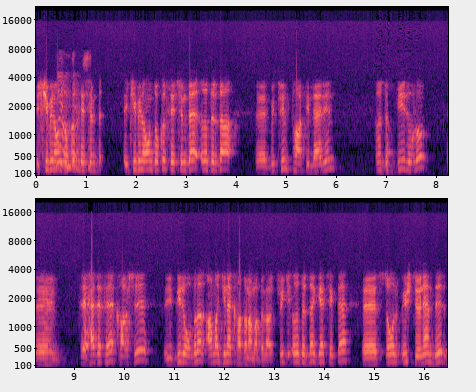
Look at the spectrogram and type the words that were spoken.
2019 Buyurun, buyurun. seçimde 2019 seçimde Iğdır'da e, bütün partilerin Iğdır bir olup e, HDP'ye karşı e, bir oldular ama yine kazanamadılar. Çünkü Iğdır'da gerçekten e, son 3 dönemdir,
